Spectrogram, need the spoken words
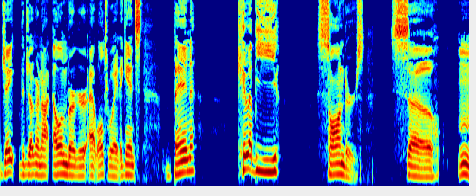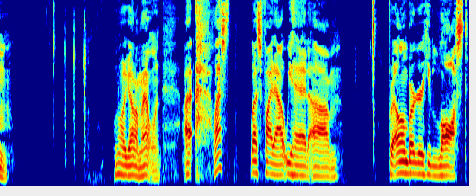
Jake the Juggernaut Ellenberger at welterweight against Ben Killa B Saunders. So, hmm. What do I got on that one? I, last, last fight out, we had, um, for Ellenberger, he lost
